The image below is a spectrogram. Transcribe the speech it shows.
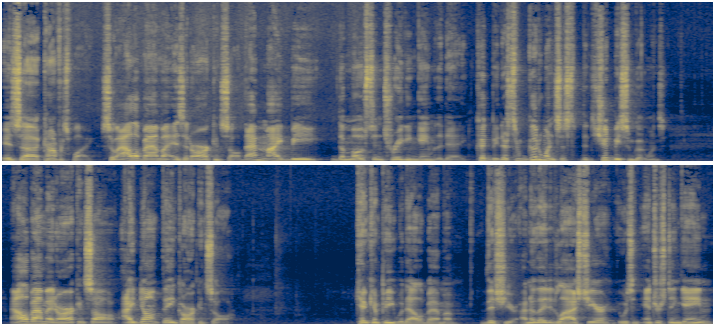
is uh, conference play. So Alabama is at Arkansas. That might be the most intriguing game of the day. Could be. There's some good ones. There should be some good ones. Alabama at Arkansas. I don't think Arkansas can compete with Alabama this year. I know they did last year. It was an interesting game.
